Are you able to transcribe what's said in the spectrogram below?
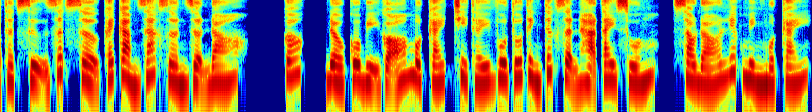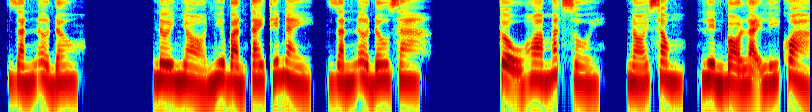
thật sự rất sợ cái cảm giác rờn rợn đó. Có, đầu cô bị gõ một cái, chỉ thấy vô tú tình tức giận hạ tay xuống, sau đó liếc mình một cái, rắn ở đâu. Nơi nhỏ như bàn tay thế này, rắn ở đâu ra. Cậu hoa mắt rồi, nói xong, liền bỏ lại Lý Quả,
